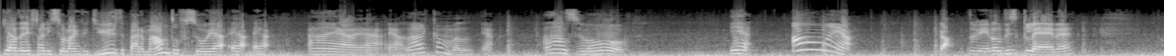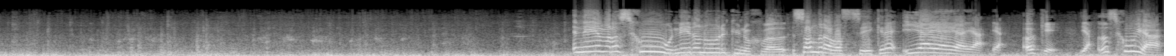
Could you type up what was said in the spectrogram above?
Ja, dat heeft dan niet zo lang geduurd, een paar maanden of zo. Ja, ja, ja. Ah, ja, ja, ja. Dat kan wel, ja. Ah, zo. Ja. Ah, ja. Ja, de wereld is klein, hè. Nee, maar dat is goed. Nee, dan hoor ik u nog wel. Sandra was het zeker, hè? Ja, ja, ja, ja. ja. Oké. Ja, dat is goed, ja.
